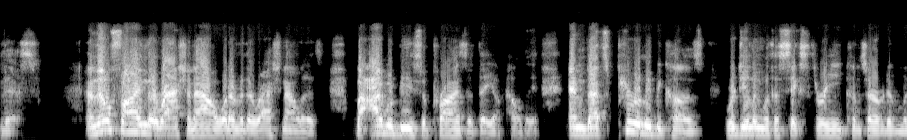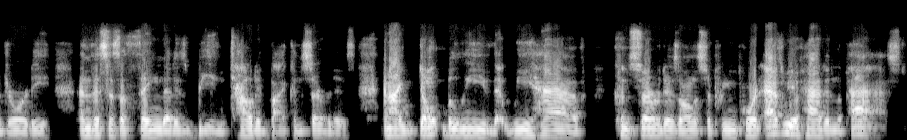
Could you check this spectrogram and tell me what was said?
this and they'll find their rationale, whatever their rationale is. But I would be surprised if they upheld it. And that's purely because we're dealing with a 6 3 conservative majority. And this is a thing that is being touted by conservatives. And I don't believe that we have conservatives on the Supreme Court as we have had in the past.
